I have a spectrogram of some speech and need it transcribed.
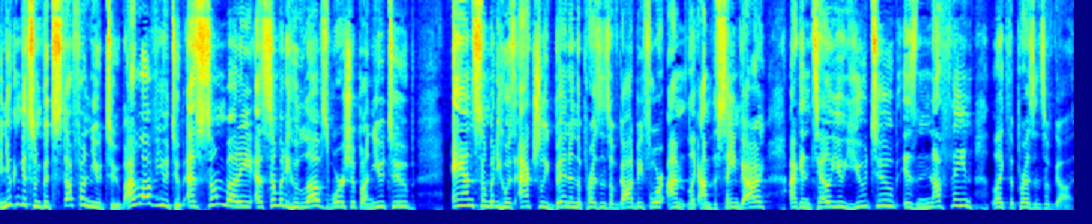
And you can get some good stuff on YouTube. I love YouTube. As somebody, as somebody who loves worship on YouTube and somebody who has actually been in the presence of God before, I'm like I'm the same guy. I can tell you YouTube is nothing like the presence of God.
